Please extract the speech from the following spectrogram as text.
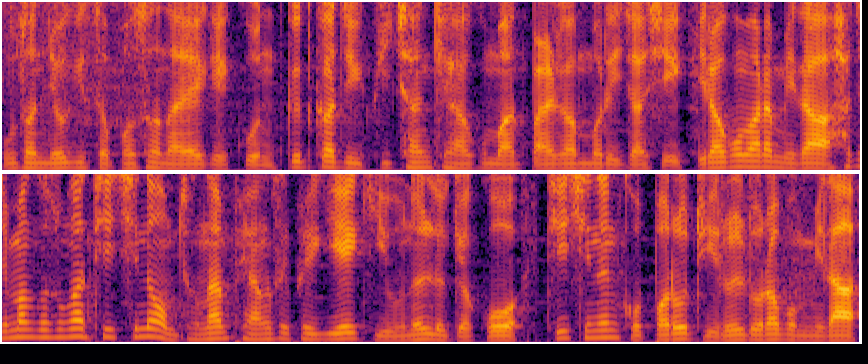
우선 여기서 벗어나야겠군. 끝까지 귀찮게 하구만 빨간머리 자식이라고 말합니다. 하지만 그 순간 티치는 엄청난 폐양색 패기의 기운을 느꼈고 티치는 곧바로 뒤를 돌아봅니다.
